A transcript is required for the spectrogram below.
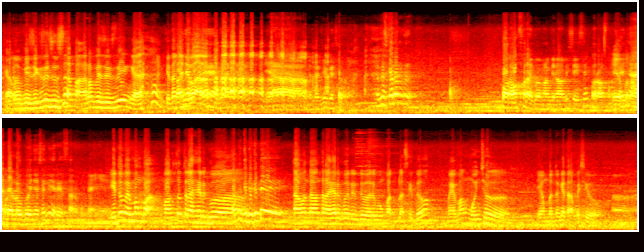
kalau fisik sih susah pak, karena fisik sih enggak kita nggak banyak jual. ya, banyak. ya, benar juga sih. Tapi sekarang pour over ya kalau ngambil nama bisnis ini pour over pour kayaknya ada logonya sendiri Starbucks kayaknya. Itu memang pak, waktu terakhir gue Tapi gede-gede. tahun-tahun terakhir gue di 2014 itu memang muncul yang bentuknya trapesium, Hmm.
